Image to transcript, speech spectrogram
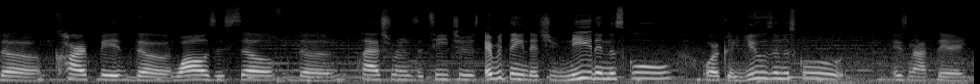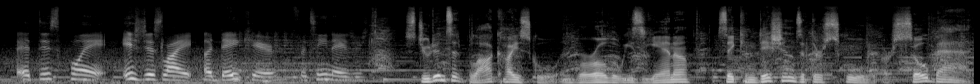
the carpet, the walls itself, the classrooms, the teachers, everything that you need in the school or could use in the school is not there. At this point, it's just like a daycare for teenagers. Students at Block High School in rural Louisiana say conditions at their school are so bad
